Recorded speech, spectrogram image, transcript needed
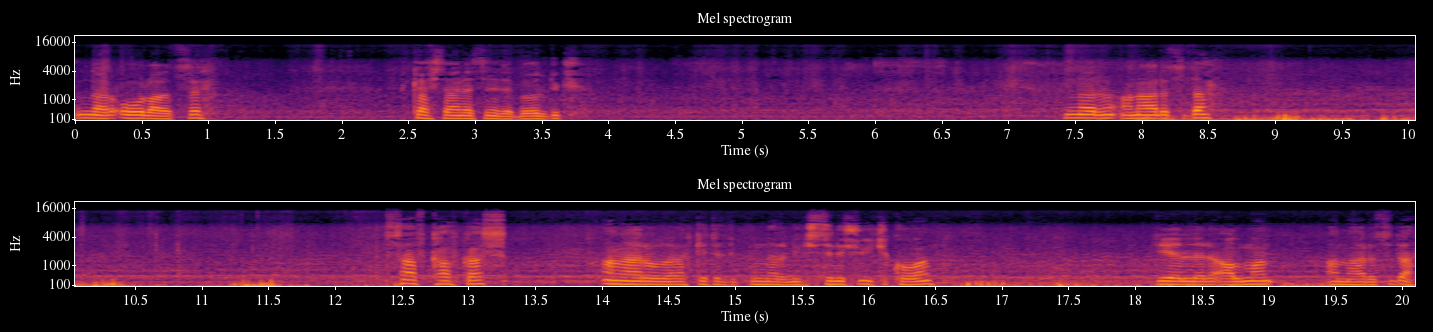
Bunlar oğul arısı. Birkaç tanesini de böldük. Bunların ana arısı da saf Kafkas ana arı olarak getirdik bunların ikisini şu iki kovan. Diğerleri Alman ana arısı da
